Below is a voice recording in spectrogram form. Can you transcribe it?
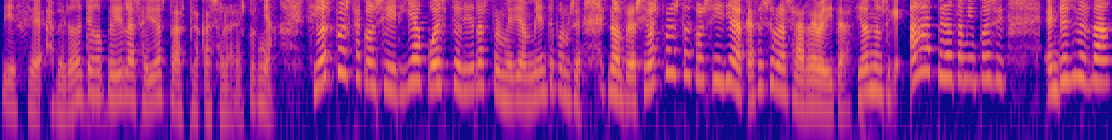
Dice, a ver, ¿dónde tengo que pedir las ayudas para las placas solares? Pues mira, si vas por esta consellería, puedes pedirlas por medio ambiente, por no sé. No, pero si vas por esta consellería que hace sobre la rehabilitación, no sé qué. Ah, pero también puedes ir. Entonces, es verdad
